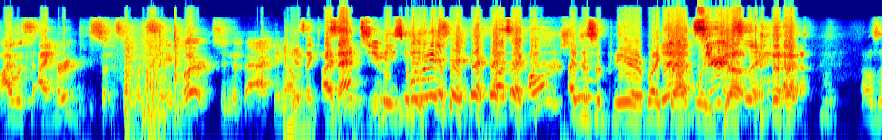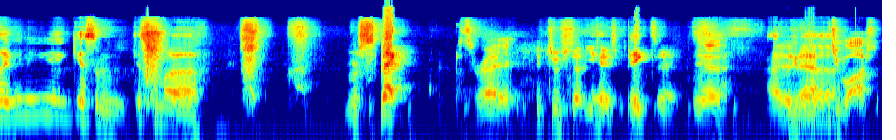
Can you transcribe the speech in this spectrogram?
I was. I heard s- someone say Lurch in the back, and I was Yeah. like, "Is that Jimmy's voice?" I was like, "Holy shit!" I disappeared like Yeah, Darkwing seriously. Duck. I was like, we need to get some, get some uh, respect. That's right. Get your stuff. Your hair's big today. Yeah, I Look at that. Uh, Did you wash it?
